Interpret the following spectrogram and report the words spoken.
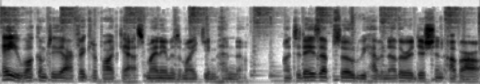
Hey, welcome to the afikra podcast. My name is Mikey Muhanna. On today's episode, we have another edition of our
